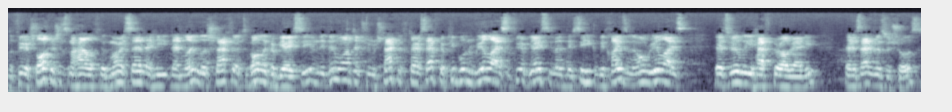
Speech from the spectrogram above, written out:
the fear Shlokish is mahalach, the Gemara said that he, that Loy L'Shtaka, to go like Rabbi Yossi, and they didn't want it from Shtaka Teres Hefker, people wouldn't realize the fear of Yossi, that they see he could be Chayz, and they don't realize that it's really Hefker already, that it's out of his Rishos.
